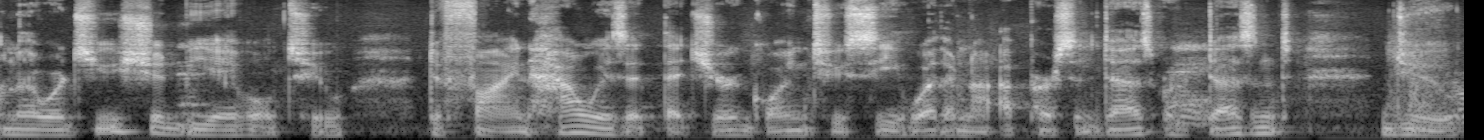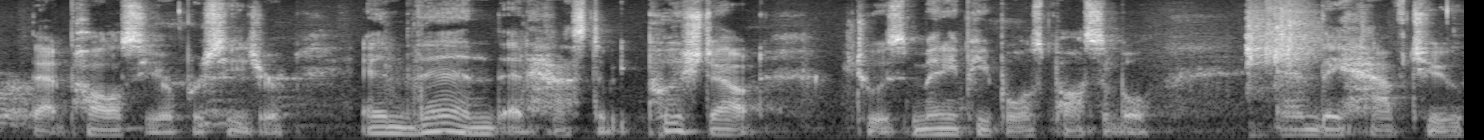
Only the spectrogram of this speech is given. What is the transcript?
In other words, you should be able to define how is it that you're going to see whether or not a person does or doesn't do that policy or procedure. And then that has to be pushed out to as many people as possible and they have to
